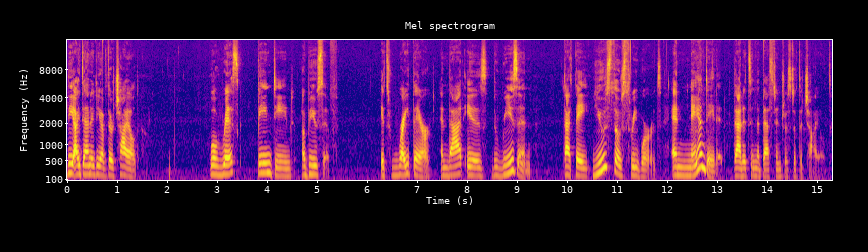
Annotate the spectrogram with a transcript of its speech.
the identity of their child will risk being deemed abusive. It's right there. And that is the reason that they use those three words and mandate it that it's in the best interest of the child.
